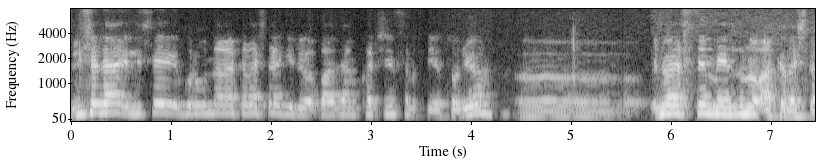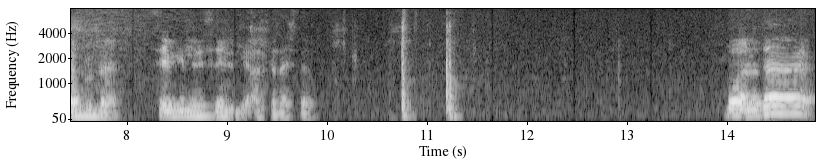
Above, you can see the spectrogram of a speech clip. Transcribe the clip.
Lisede lise grubundan arkadaşlar geliyor. Bazen kaçıncı sınıf diye soruyor. Ee, üniversite mezunu arkadaşlar burada. Sevgili sevgili arkadaşlar. Bu arada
